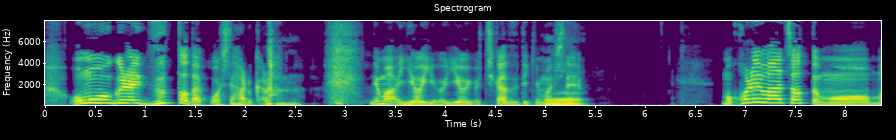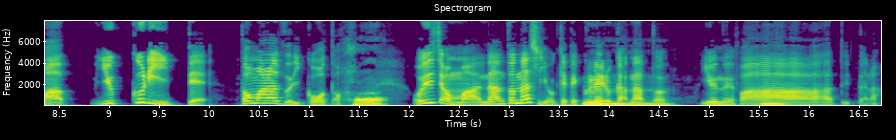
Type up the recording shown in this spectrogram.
思うぐらいずっと蛇行してはるからう。ん。で、まあ、いよいよいよいよ近づいてきまして。もうこれはちょっともう、まあ、ゆっくり行って、止まらず行こうと。ほう。おじいちゃんもまあ、なんとなし避けてくれるかなとうんうんうんいうので、ファーって言ったら、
